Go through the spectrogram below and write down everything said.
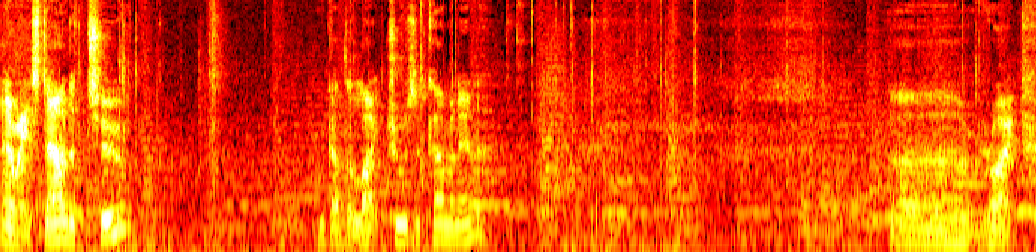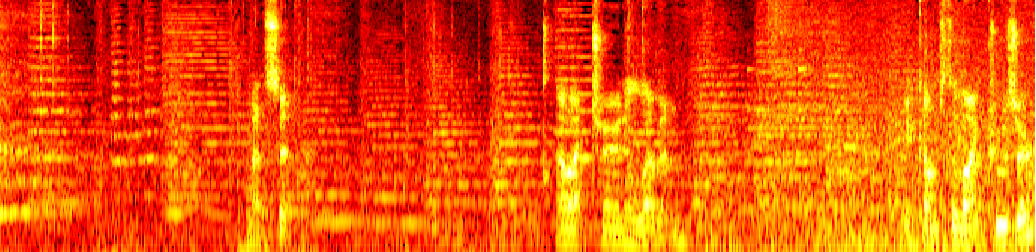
Anyway, it's down to two. We got the light cruiser coming in. Uh, right. That's it. I like turn 11. Here comes the light cruiser.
